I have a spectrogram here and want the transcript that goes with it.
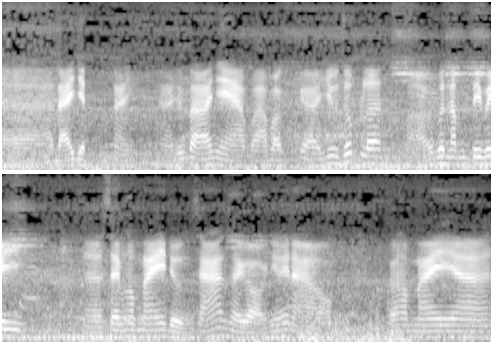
à, đại dịch này à, chúng ta ở nhà và bật à, YouTube lên ở Vinh Lâm TV à, xem hôm nay đường xá Sài Gòn như thế nào. Và hôm nay à,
